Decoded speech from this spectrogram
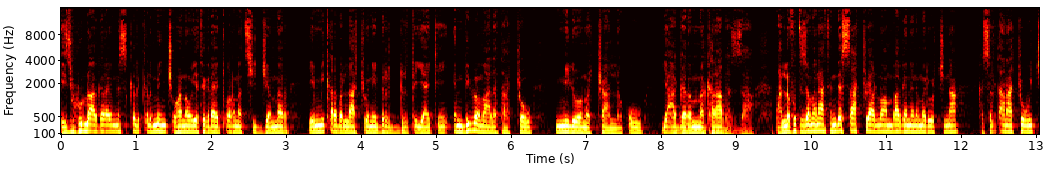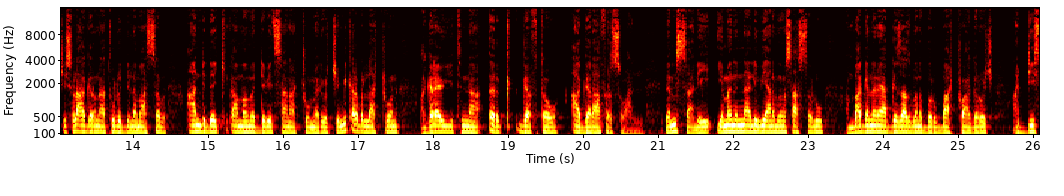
የዚህ ሁሉ ሀገራዊ ምስቅልቅል ምንጭ የሆነው የትግራይ ጦርነት ሲጀመር የሚቀርብላቸውን የድርድር ጥያቄ እምቢ በማለታቸው ሚሊዮኖች አለቁ። የአገርም መከራ በዛ። ባለፉት ዘመናት እንደሳቸው ያሉ አምባገነን መሪዎችና ከስልጣናቸው ውጭ ስለ አገርና ትውልድ ለማሰብ አንድ ደቂቃ መመደብ የተሳናቸው መሪዎች የሚቀርብላቸውን አገራዊ ውይይትና እርቅ ገፍተው አገር አፍርሰዋል። ለምሳሌ የመንና ሊቢያን በመሳሰሉ አምባገነናዊ አገዛዝ በነበሩባቸው አገሮች አዲስ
